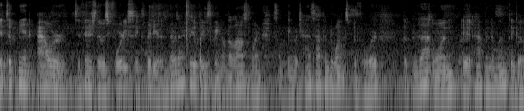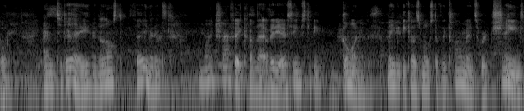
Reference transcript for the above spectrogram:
It took me an hour to finish those 46 videos, and there was actually a blue screen on the last one, something which has happened once before, but that one, it happened a month ago, and today, in the last 30 minutes, my traffic from that video seems to be gone. Maybe because most of the comments were changed,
